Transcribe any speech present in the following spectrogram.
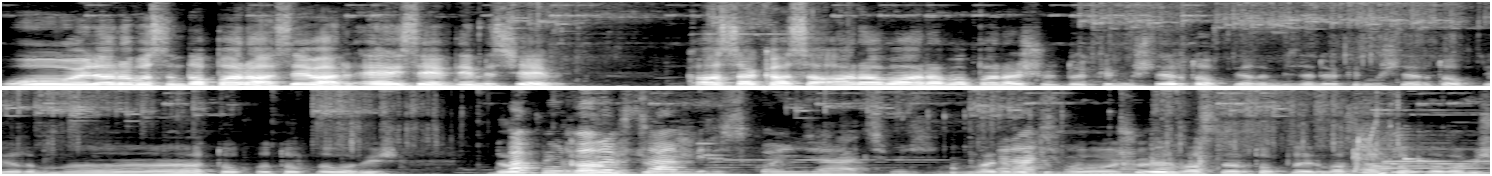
O el arabasında para sever. En sevdiğimiz şey. Kasa kasa araba araba para. Şu dökülmüşleri toplayalım bize. Dökülmüşleri toplayalım. Ha, topla topla babiş. Bak 4000 burada kan da mı bir tane birisi koyuncar açmış. Hadi Ben bakayım. açmadım O şu elmasları topla elmasları topla babiş.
